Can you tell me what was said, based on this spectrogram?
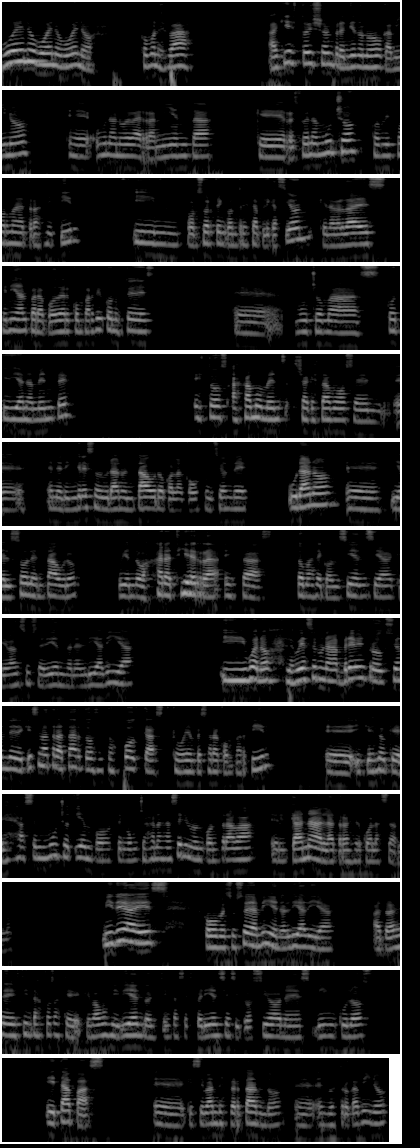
Bueno, bueno, bueno. ¿Cómo les va? Aquí estoy yo emprendiendo un nuevo camino, eh, una nueva herramienta que resuena mucho con mi forma de transmitir y mm, por suerte encontré esta aplicación que la verdad es genial para poder compartir con ustedes eh, mucho más cotidianamente estos aha moments, ya que estamos en, eh, en el ingreso de Urano en Tauro con la conjunción de Urano eh, y el Sol en Tauro, pudiendo bajar a tierra estas tomas de conciencia que van sucediendo en el día a día. Y bueno, les voy a hacer una breve introducción de, de qué se va a tratar todos estos podcasts que voy a empezar a compartir eh, y qué es lo que hace mucho tiempo tengo muchas ganas de hacer y no encontraba el canal a través del cual hacerlo. Mi idea es, como me sucede a mí en el día a día, a través de distintas cosas que, vamos viviendo, distintas experiencias, situaciones, vínculos, etapas eh, que se van despertando eh, en nuestro camino,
